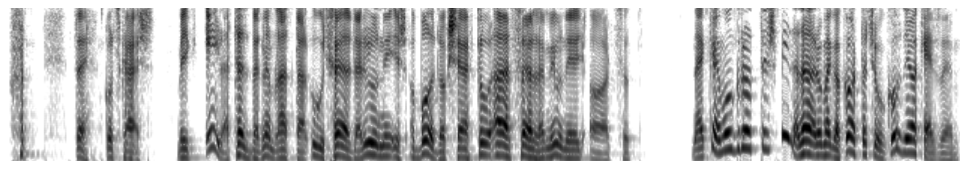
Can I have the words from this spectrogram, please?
Hát, te, kockás, még életedben nem láttál úgy felderülni, és a boldogságtól átszellemülni egy arcot. Nekem ugrott, és mindenára meg akarta csókolni a kezem.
